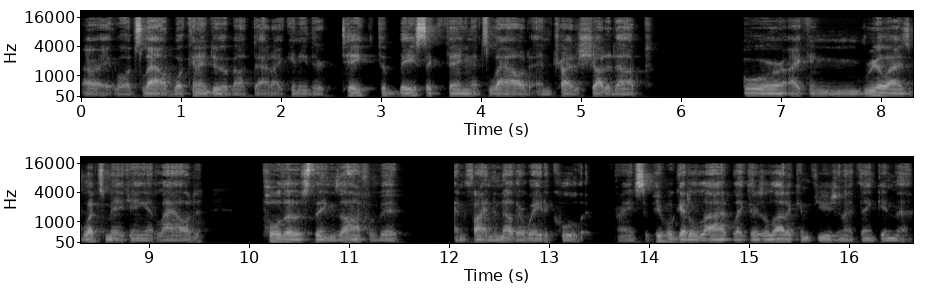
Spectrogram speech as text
all right, well, it's loud. What can I do about that? I can either take the basic thing that's loud and try to shut it up, or I can realize what's making it loud, pull those things off of it, and find another way to cool it. Right. So people get a lot, like, there's a lot of confusion, I think, in the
